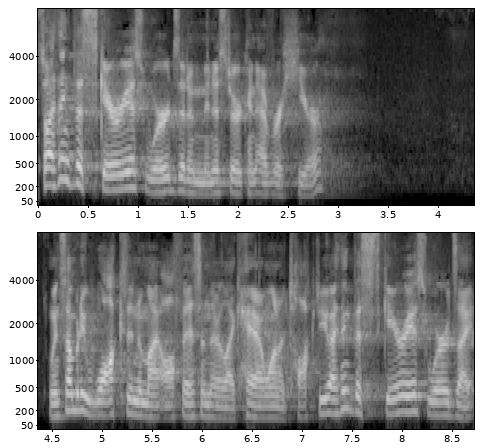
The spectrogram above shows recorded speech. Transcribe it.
So I think the scariest words that a minister can ever hear, when somebody walks into my office and they're like, hey, I want to talk to you, I think the scariest words I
